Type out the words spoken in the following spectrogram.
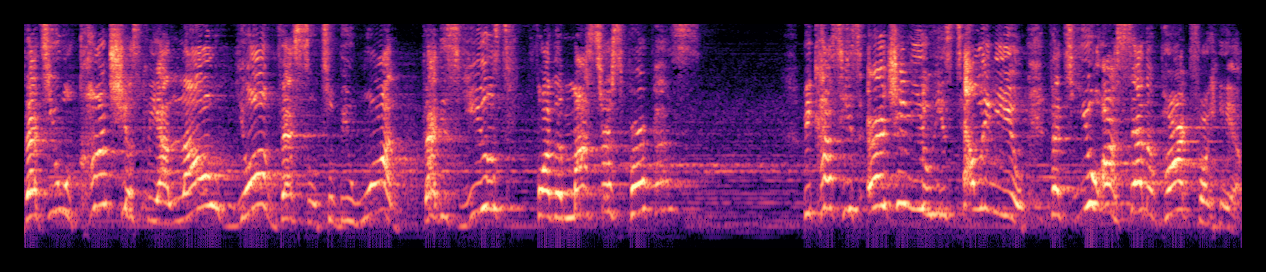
that you will consciously allow your vessel to be one that is used for the master's purpose? Because he's urging you, he's telling you that you are set apart for him.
